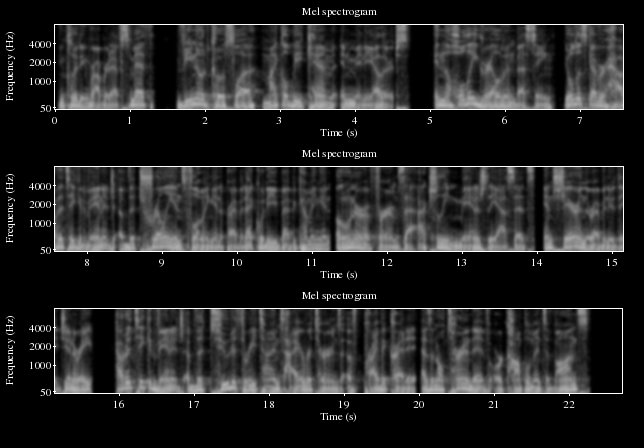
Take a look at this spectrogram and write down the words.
including Robert F. Smith, Vinod Khosla, Michael B. Kim, and many others. In the holy grail of investing, you'll discover how to take advantage of the trillions flowing into private equity by becoming an owner of firms that actually manage the assets and share in the revenue they generate, how to take advantage of the two to three times higher returns of private credit as an alternative or complement to bonds,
